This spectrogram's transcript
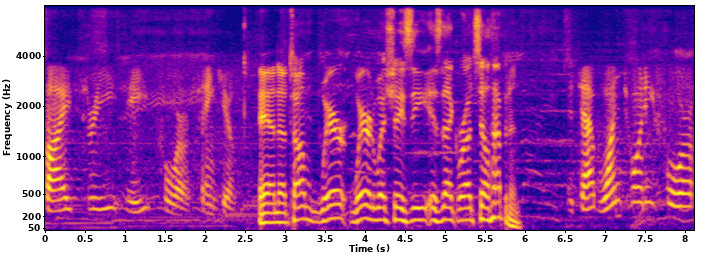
5384. Thank you. And uh, Tom, where where in West Chazy is that garage sale happening? It's at 124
